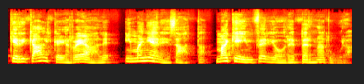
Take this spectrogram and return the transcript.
che ricalca il reale in maniera esatta, ma che è inferiore per natura.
